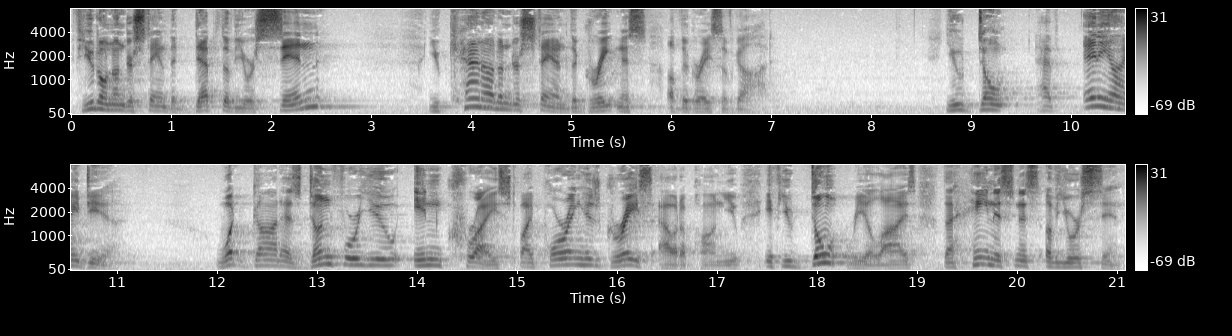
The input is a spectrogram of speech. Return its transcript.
If you don't understand the depth of your sin, you cannot understand the greatness of the grace of God. You don't have any idea what God has done for you in Christ by pouring His grace out upon you if you don't realize the heinousness of your sin.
